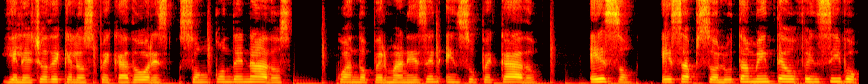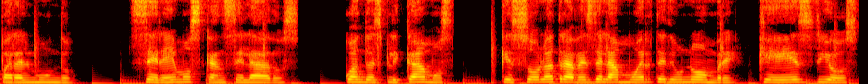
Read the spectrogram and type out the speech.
y el hecho de que los pecadores son condenados cuando permanecen en su pecado, eso es absolutamente ofensivo para el mundo. Seremos cancelados. Cuando explicamos que solo a través de la muerte de un hombre, que es Dios,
